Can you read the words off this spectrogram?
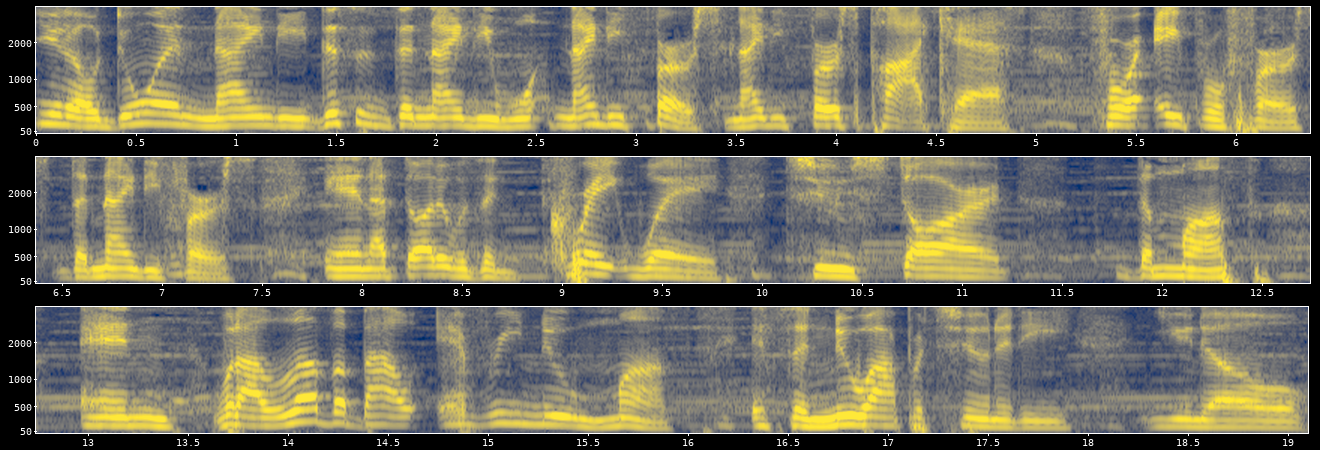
you know, doing 90, this is the 91, 91st, 91st podcast for April 1st, the 91st. And I thought it was a great way to start the month. And what I love about every new month, it's a new opportunity you know,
